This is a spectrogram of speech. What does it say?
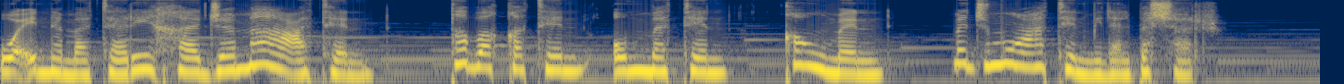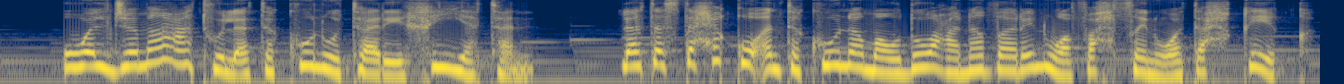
وإنما تاريخ جماعة طبقة أمة قوم مجموعة من البشر. والجماعة لا تكون تاريخية. لا تستحق أن تكون موضوع نظر وفحص وتحقيق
